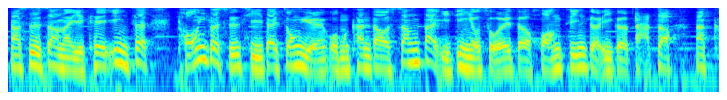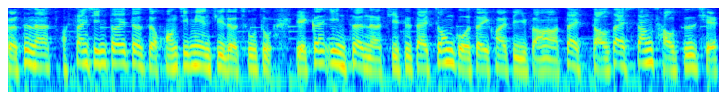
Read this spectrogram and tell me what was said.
那事实上呢，也可以印证同一个时期在中原，我们看到商代已经有所谓的黄金的一个打造。那可是呢，三星堆的这黄金面具的出土，也更印证了，其实在中国这一块地方啊，在早在商朝之前，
